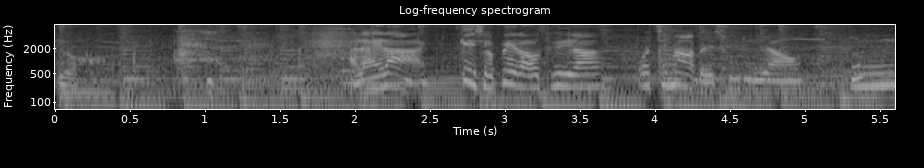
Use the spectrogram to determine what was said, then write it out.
对哦。啊来啦，继续爬楼梯啊！我即马未处理啊。嗯。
